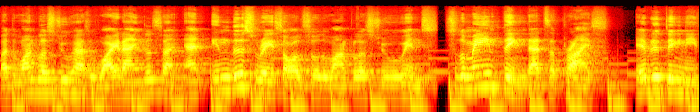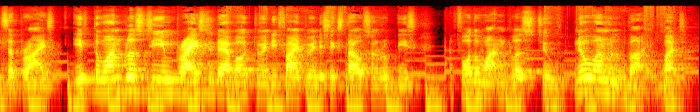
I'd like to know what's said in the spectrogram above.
But the OnePlus 2 has wide angles and in this race also the OnePlus 2 wins. So the main thing that's the price. Everything needs a price. If the OnePlus team priced it about 25-26,000 rupees for the OnePlus 2, no one will buy. But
